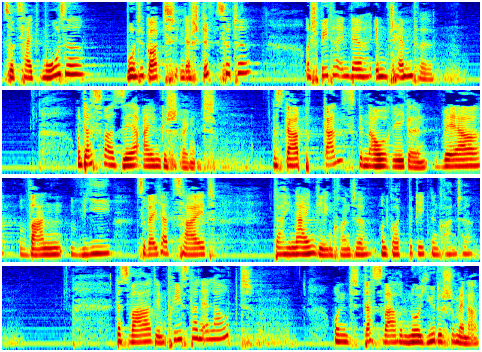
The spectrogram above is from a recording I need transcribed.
Zur Zeit Mose wohnte Gott in der Stiftshütte und später in der, im Tempel. Und das war sehr eingeschränkt. Es gab ganz genaue Regeln, wer, wann, wie, zu welcher Zeit da hineingehen konnte und Gott begegnen konnte. Das war den Priestern erlaubt und das waren nur jüdische Männer.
